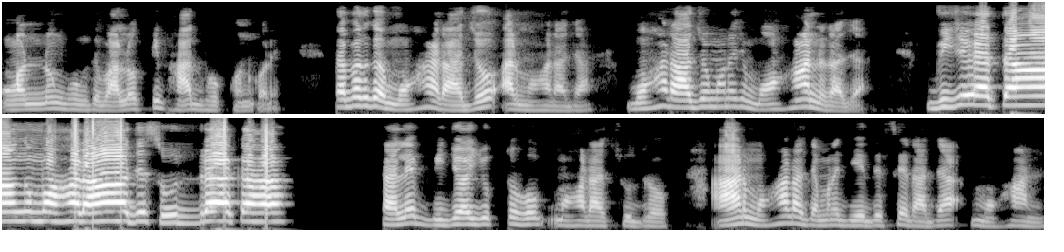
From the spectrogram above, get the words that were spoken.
অন্নং ভুংতে বালকটি ভাত ভক্ষণ করে। তারপর দেখো মহারাজ আর মহারাজা। মহারাজ মানে হচ্ছে মহান রাজা। বিজয়তাং মহারাজ শূদ্রা কাহা তাহলে বিজয়যুক্ত হোক মহারাজ শূদ্র হোক। আর মহারাজা মানে যে দেশের রাজা মহান।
